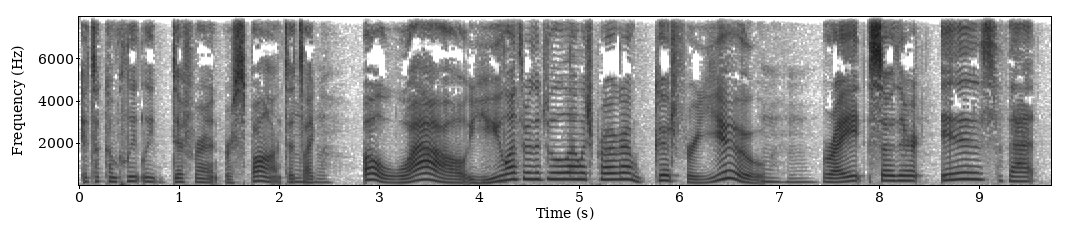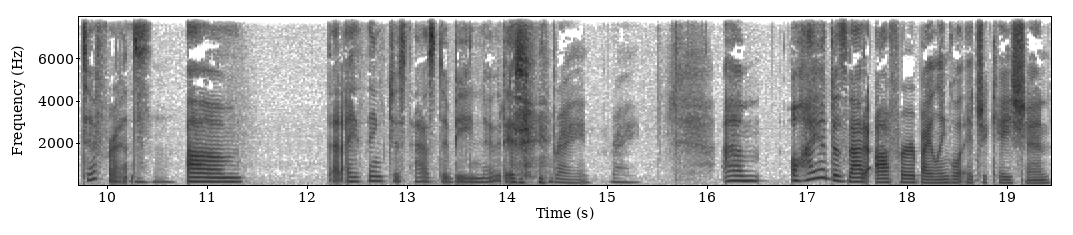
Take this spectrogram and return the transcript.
it's a completely different response. It's mm-hmm. like, oh, wow, you went through the dual language program? Good for you. Mm-hmm. Right? So there is that difference mm-hmm. um, that I think just has to be noted. right, right. Um, Ohio does not offer bilingual education,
